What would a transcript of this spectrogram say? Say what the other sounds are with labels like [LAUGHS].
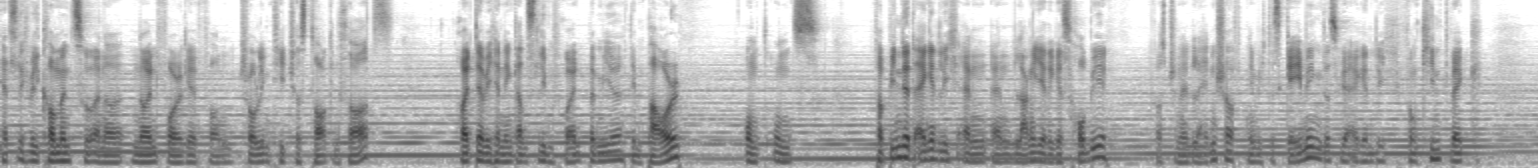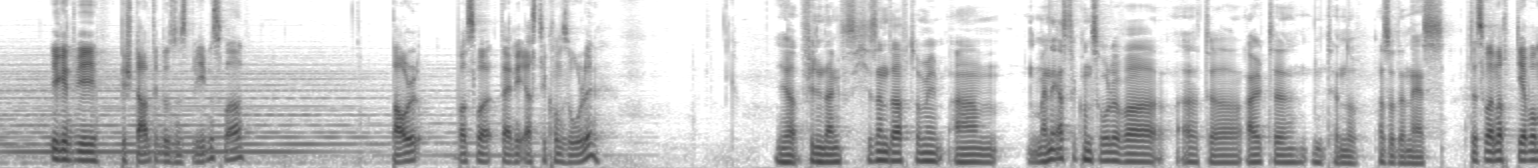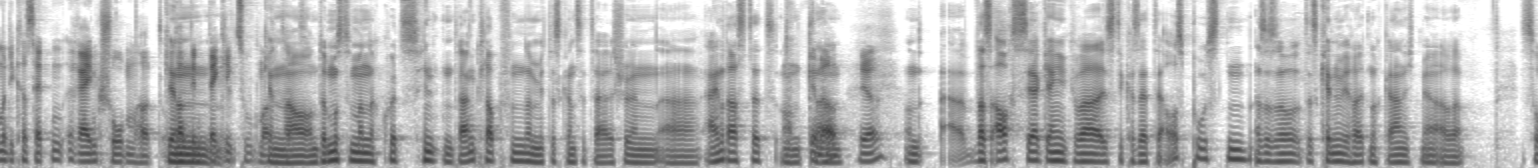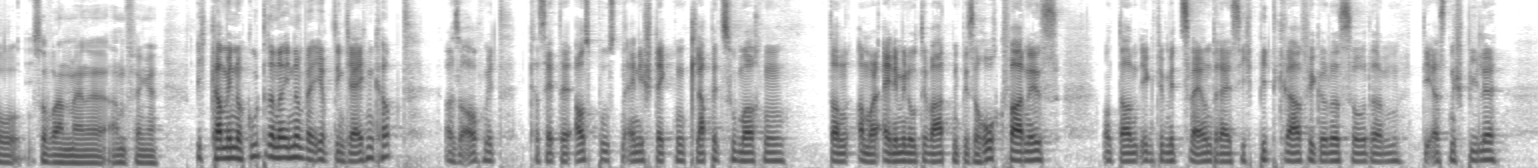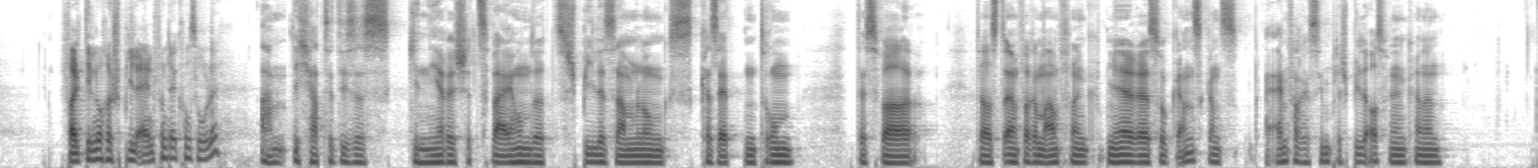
Herzlich willkommen zu einer neuen Folge von Trolling Teachers Talking Thoughts. Heute habe ich einen ganz lieben Freund bei mir, den Paul, und uns verbindet eigentlich ein, ein langjähriges Hobby, fast schon eine Leidenschaft, nämlich das Gaming, das wir eigentlich vom Kind weg irgendwie Bestandteil unseres Lebens war. Paul, was war deine erste Konsole? Ja, vielen Dank, dass ich hier sein darf, Tommy. Ähm, meine erste Konsole war äh, der alte Nintendo, also der NES. Das war noch der, wo man die Kassetten reingeschoben hat und Gen dann den Deckel zugemacht Genau, hat. und da musste man noch kurz hinten dran klopfen, damit das ganze Teil schön äh, einrastet. Und Genau, dann, ja. und äh, was auch sehr gängig war, ist die Kassette auspusten. Also so, das kennen wir heute noch gar nicht mehr, aber so, so waren meine Anfänge. Ich kann mich noch gut daran erinnern, weil ich habe den gleichen gehabt. Also auch mit Kassette auspusten, einstecken, Klappe zumachen, dann einmal eine Minute warten, bis er hochgefahren ist und dann irgendwie mit 32-Bit-Grafik oder so dann die ersten Spiele. Fällt dir noch ein Spiel ein von der Konsole? Ähm, ich hatte dieses generische 200 Spielesammlungskassetten drum. Das war, da hast du einfach am Anfang mehrere so ganz, ganz einfache, simple Spiele auswählen können.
